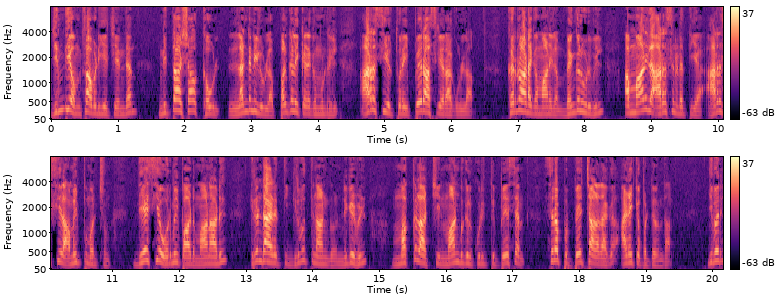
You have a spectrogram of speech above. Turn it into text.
இந்திய வம்சாவளியைச் சேர்ந்த நிதாஷா கவுல் லண்டனில் உள்ள பல்கலைக்கழகம் ஒன்றில் அரசியல் துறை பேராசிரியராக உள்ளார். கர்நாடக மாநிலம் பெங்களூருவில் அம்மாநில அரசு நடத்திய அரசியல் அமைப்பு மற்றும் தேசிய ஒருமைப்பாடு மாநாடு இரண்டாயிரத்தி இருபத்தி நான்கு நிகழ்வில் மக்களாட்சியின் மாண்புகள் குறித்து பேச சிறப்பு பேச்சாளராக அழைக்கப்பட்டிருந்தார். இவர்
